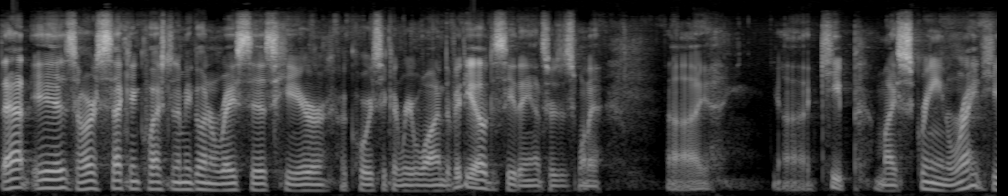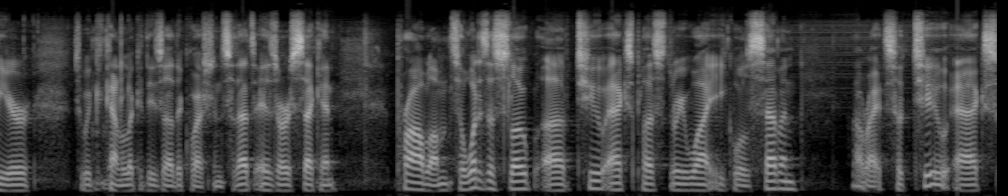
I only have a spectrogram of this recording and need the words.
that is our second question. Let me go ahead and erase this here. Of course, you can rewind the video to see the answers. Just want to uh, uh, keep my screen right here so we can kind of look at these other questions. So that is our second problem. So what is the slope of 2x plus 3y equals 7? All right, so 2x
